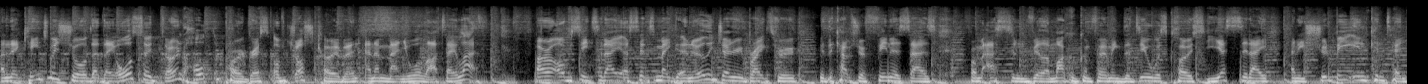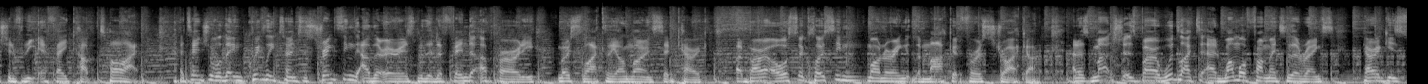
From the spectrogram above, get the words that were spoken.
And they're keen to ensure that they also don't halt the progress of Josh Coburn and Emmanuel Latte Lath. Boro obviously today are set to make an early January breakthrough with the capture of Finn Azaz from Aston Villa. Michael confirming the deal was close yesterday and he should be in contention for the FA Cup tie. Attention will then quickly turn to strengthening the other areas with a defender a priority, most likely on loan, said Carrick. But Boro are also closely monitoring the market for a striker. And as much as Boro would like to add one more frontman to their ranks, Carrick is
